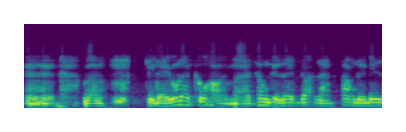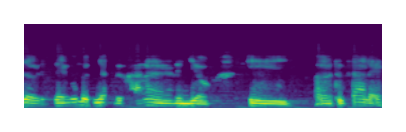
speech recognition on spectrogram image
Ừ. vâng. Thì đấy cũng là câu hỏi mà trong cái giai đoạn làm xong đến bây giờ thì em cũng được nhận được khá là, là nhiều. Thì uh, thực ra là em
